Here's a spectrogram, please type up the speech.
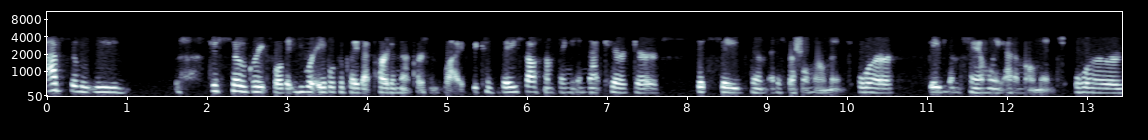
absolutely just so grateful that you were able to play that part in that person's life because they saw something in that character that saved them at a special moment or gave them family at a moment or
